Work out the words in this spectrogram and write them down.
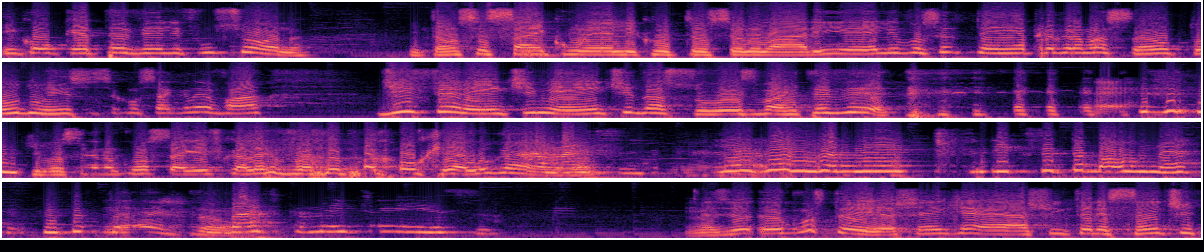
Em qualquer TV ele funciona. Então você sai com ele, com o teu celular e ele, você tem a programação, tudo isso você consegue levar, diferentemente da sua Smart TV, que você não consegue ficar levando para qualquer lugar. Ah, né? mas levando a Netflix tá bom, né? É, então. Basicamente é isso. Mas eu, eu gostei, achei que é- acho interessante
